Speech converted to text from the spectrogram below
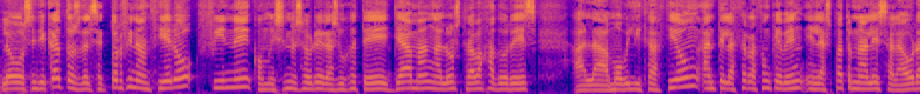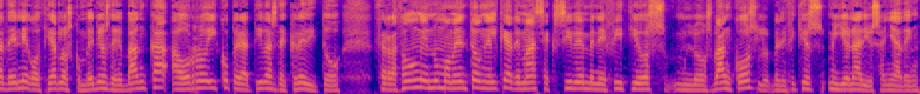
Los sindicatos del sector financiero, FINE, Comisiones Obreras y UGT, llaman a los trabajadores a la movilización ante la cerrazón que ven en las patronales a la hora de negociar los convenios de banca, ahorro y cooperativas de crédito. Cerrazón en un momento en el que además exhiben beneficios los bancos, los beneficios millonarios, añaden.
